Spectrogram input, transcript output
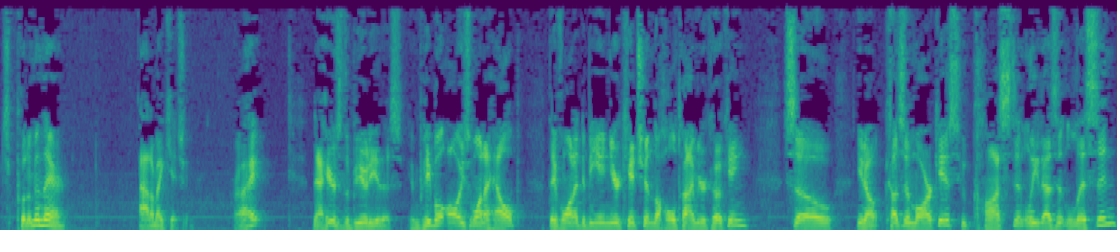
Just put them in there. Out of my kitchen. Right? Now here's the beauty of this. And people always want to help. They've wanted to be in your kitchen the whole time you're cooking. So, you know, cousin Marcus, who constantly doesn't listen,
